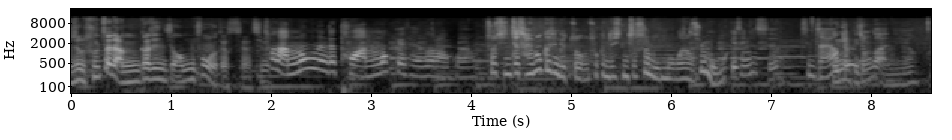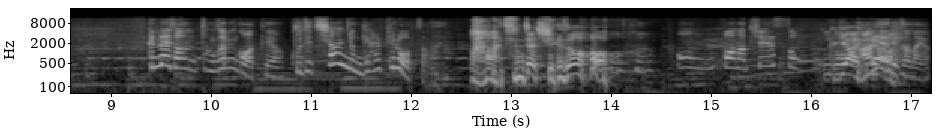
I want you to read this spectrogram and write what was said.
요즘 술자리 안 가진 지 엄청 오래됐어요. 집에 전 안 먹는데 더 안 먹게 되더라고요. 저 진짜 잘 먹게 생겼죠? 저 근데 진짜 술 못 먹어요. 술 못 먹게 생겼어요 진짜요? 본인 그 정도 아니에요 근데 전 장점인 것 같아요. 굳이 취한 연기 할 필요 없잖아요. 아 진짜 취해서? 어, 오빠 나 취했어. 이거 그게 아니라- 안 해도 되잖아요.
